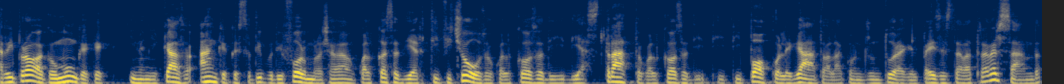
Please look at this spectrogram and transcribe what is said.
riprova comunque che in ogni caso anche questo tipo di formula aveva qualcosa di artificioso, qualcosa di, di astratto, qualcosa di, di, di, poco legato alla congiuntura che il paese stava attraversando,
